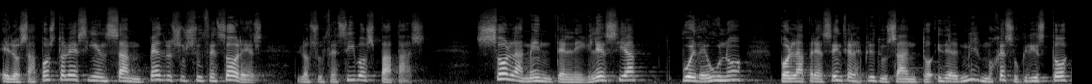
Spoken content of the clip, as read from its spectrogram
en los apóstoles y en San Pedro y sus sucesores, los sucesivos papas. Solamente en la Iglesia puede uno, por la presencia del Espíritu Santo y del mismo Jesucristo,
